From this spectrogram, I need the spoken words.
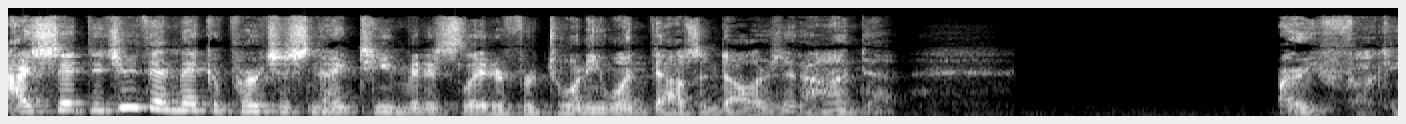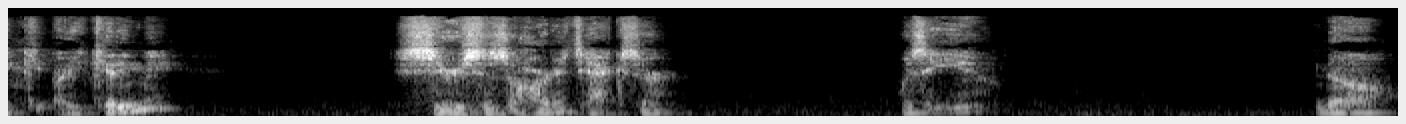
I said, did you then make a purchase 19 minutes later for $21,000 at Honda? Are you fucking are you kidding me? Serious as a heart attack, sir. Was it you? No.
